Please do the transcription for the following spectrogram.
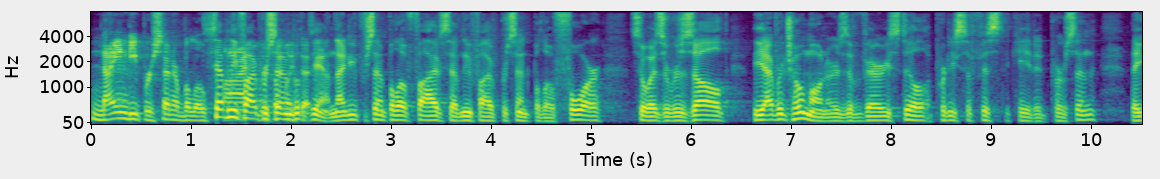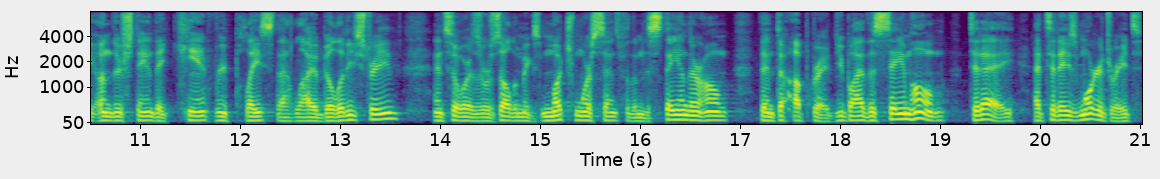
ninety percent or below. Seventy-five five or something percent, like yeah, ninety percent below five, 75 percent below four. So as a result, the average homeowner is a very still a pretty sophisticated person. They understand they can't replace that liability stream, and so as a result, it makes much more sense for them to stay in their home than to upgrade. You buy the same home today at today's mortgage rates,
